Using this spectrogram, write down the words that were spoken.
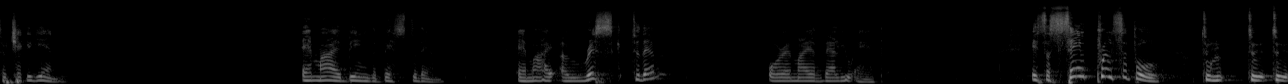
So check again. Am I being the best to them? Am I a risk to them? Or am I a value add? It's the same principle to, to, to,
